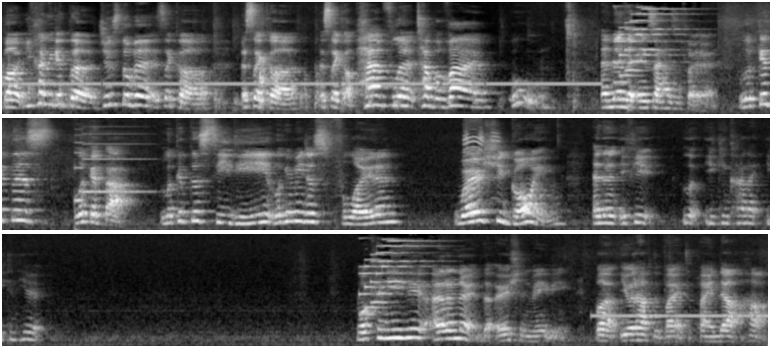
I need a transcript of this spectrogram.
But you kind of get the gist of it. It's like a, it's like a, it's like a pamphlet type of vibe. Ooh. And then the inside has a photo. Look at this. Look at that. Look at this CD. Look at me just floating. Where is she going? And then if you look, you can kind of you can hear it. What can you hear? I don't know. The ocean maybe. But you would have to buy it to find out, huh?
